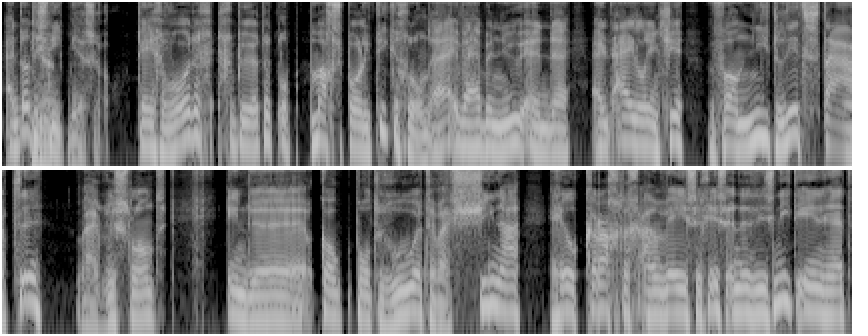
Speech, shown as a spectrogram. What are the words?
En dat is ja. niet meer zo. Tegenwoordig gebeurt het op machtspolitieke gronden. We hebben nu een, eh, een eilandje van niet-lidstaten, waar Rusland in de kookpot roert, waar China heel krachtig aanwezig is. En het is niet in het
